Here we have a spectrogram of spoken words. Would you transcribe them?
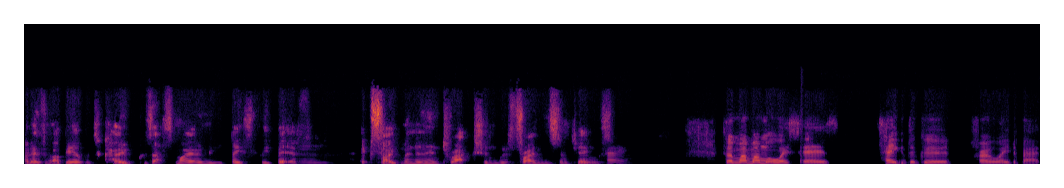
I don't think I'd be able to cope because that's my only basically bit of Mm. excitement and interaction with friends and things. Okay. So my mum always says, take the good, throw away the bad.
